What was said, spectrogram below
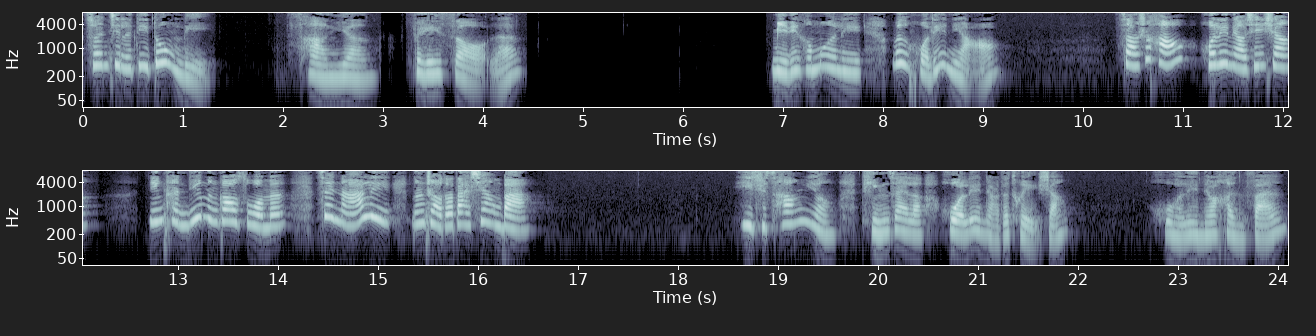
钻进了地洞里，苍蝇。飞走了。米莉和茉莉问火烈鸟：“早上好，火烈鸟先生，您肯定能告诉我们在哪里能找到大象吧？”一只苍蝇停在了火烈鸟的腿上，火烈鸟很烦，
